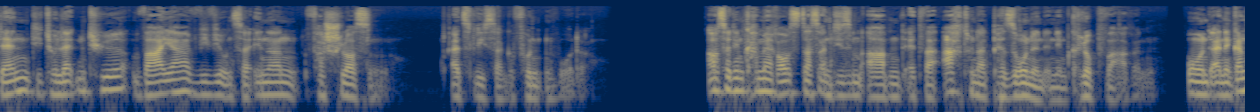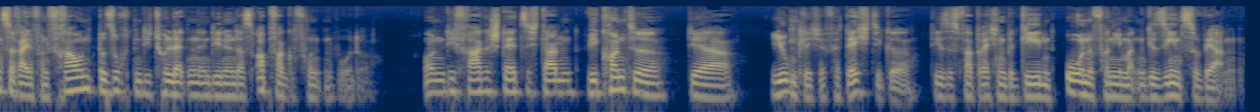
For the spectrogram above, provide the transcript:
Denn die Toilettentür war ja, wie wir uns erinnern, verschlossen, als Lisa gefunden wurde. Außerdem kam heraus, dass an diesem Abend etwa 800 Personen in dem Club waren. Und eine ganze Reihe von Frauen besuchten die Toiletten, in denen das Opfer gefunden wurde. Und die Frage stellt sich dann, wie konnte der jugendliche Verdächtige dieses Verbrechen begehen, ohne von jemandem gesehen zu werden?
